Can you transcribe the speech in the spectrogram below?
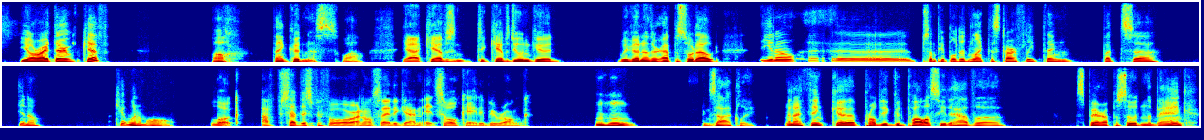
you all right there, Kev? Oh, thank goodness. Wow. Yeah, Kev's Kev's doing good. We got another episode out. You know, uh, some people didn't like the Starfleet thing, but uh, you know, can't win them all. Look, I've said this before, and I'll say it again. It's okay to be wrong. Mm-hmm. Exactly. And I think uh, probably a good policy to have a spare episode in the bank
